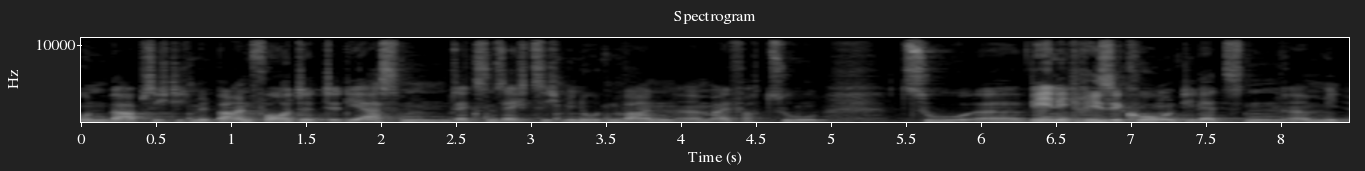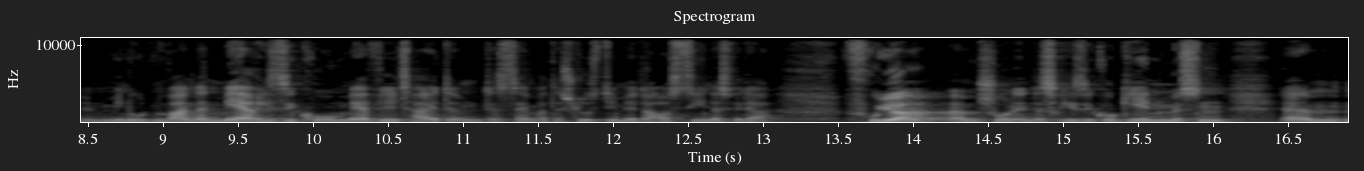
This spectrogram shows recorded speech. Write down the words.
unbeabsichtigt mit beantwortet. Die ersten 66 Minuten waren ähm, einfach zu, zu äh, wenig Risiko und die letzten äh, Minuten waren dann mehr Risiko, mehr Wildheit. Und das ist einfach der Schluss, den wir daraus ziehen, dass wir da früher ähm, schon in das Risiko gehen müssen. Ähm,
